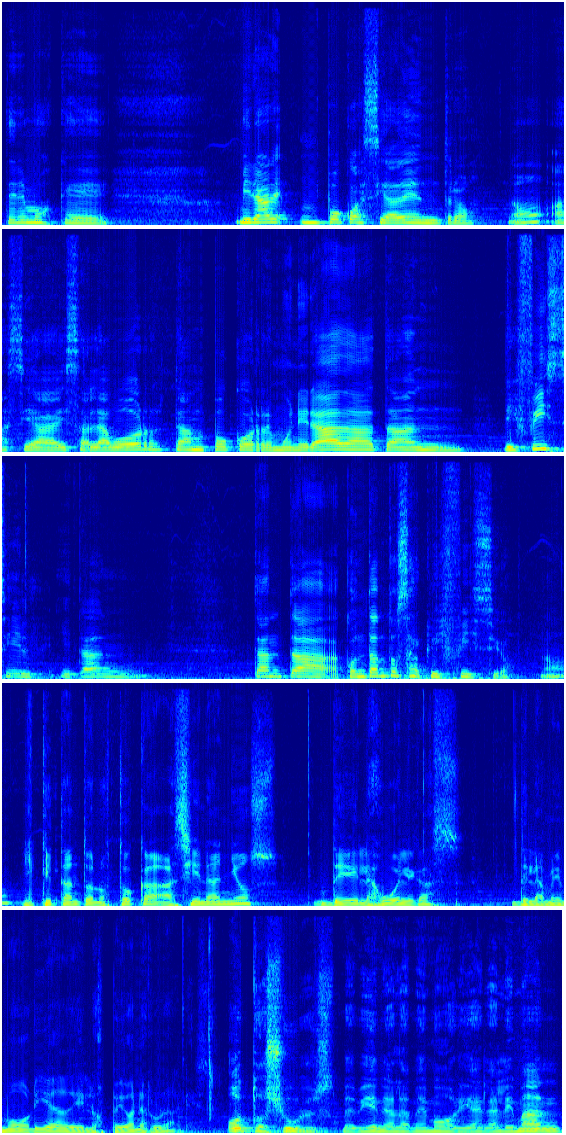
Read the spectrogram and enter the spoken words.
tenemos que mirar un poco hacia adentro, ¿no? Hacia esa labor tan poco remunerada, tan difícil y tan tanta con tanto sacrificio, ¿no? Y que tanto nos toca a 100 años de las huelgas de la memoria de los peones rurales. Otto Schulz me viene a la memoria, el alemán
